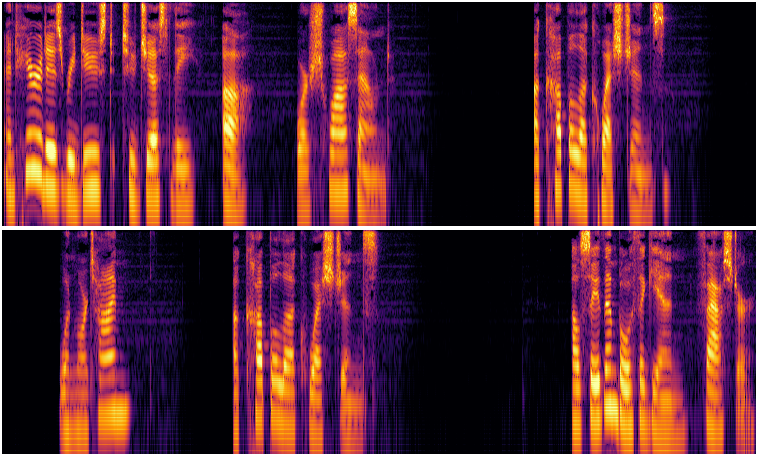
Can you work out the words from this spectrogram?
And here it is reduced to just the uh or schwa sound. A couple of questions. One more time. A couple of questions. I'll say them both again, faster.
